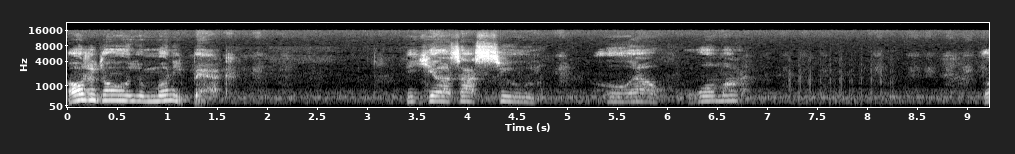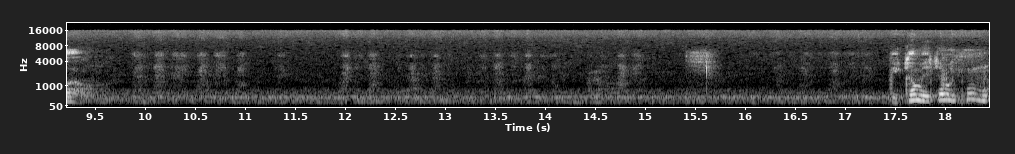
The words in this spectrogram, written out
How'd you get all your money back? Because I sued who else? Walmart? Oh. Hey, come here, come here, come here.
